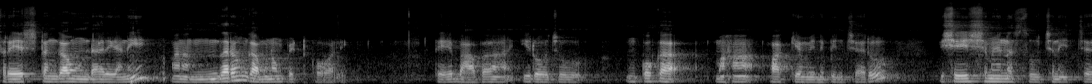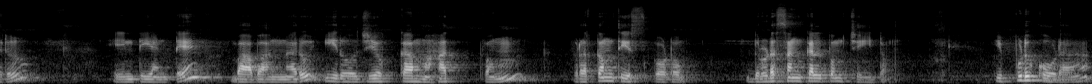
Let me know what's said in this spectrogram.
శ్రేష్టంగా ఉండాలి అని మనందరం గమనం పెట్టుకోవాలి. అయితే బాబా ఈరోజు ఇంకొక మహావాక్యం వినిపించారు. విశేషమైన సూచన ఇచ్చారు. ఏంటి అంటే బాబా అన్నారు ఈ రోజు యొక్క మహత్వం వ్రతం తీసుకోవడం దృఢ సంకల్పం చేయటం. ఇప్పుడు కూడా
